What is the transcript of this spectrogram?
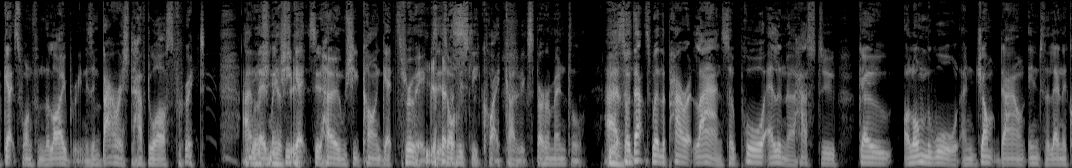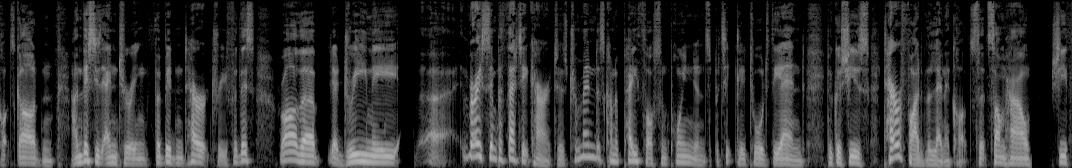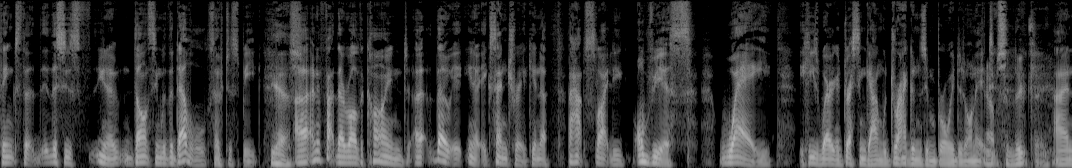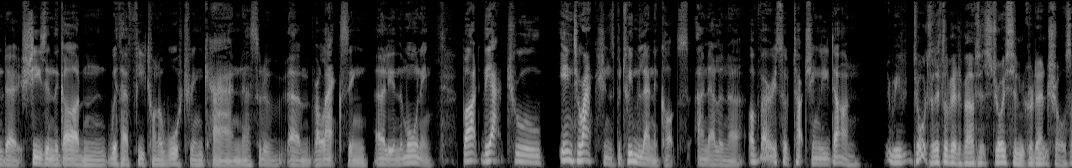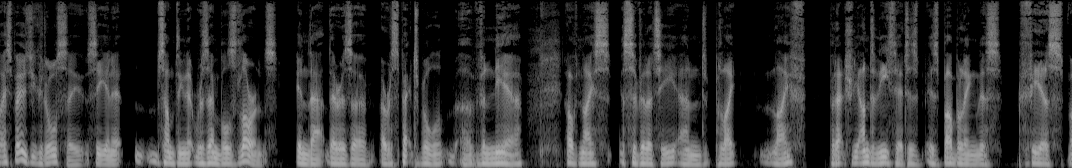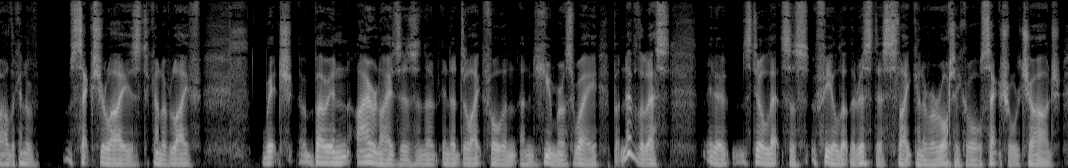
Gets one from the library and is embarrassed to have to ask for it. And well, then when she gets it home, she can't get through it because yes. it's obviously quite kind of experimental. Uh, yes. So that's where the parrot lands. So poor Eleanor has to go along the wall and jump down into the Lennicott's garden. And this is entering forbidden territory for this rather you know, dreamy, uh, very sympathetic characters, tremendous kind of pathos and poignance, particularly towards the end, because she's terrified of the Lennicotts, that somehow she thinks that this is, you know, dancing with the devil, so to speak. Yes. Uh, and in fact, they're rather kind, uh, though, you know, eccentric in a perhaps slightly obvious way. He's wearing a dressing gown with dragons embroidered on it. Absolutely. And uh, she's in the garden with her feet on a watering can, uh, sort of um, relaxing early in the morning. But the actual interactions between the Lennicotts and Eleanor are very sort of touchingly done. We've talked a little bit about its Joycean credentials. I suppose you could also see in it something that resembles Lawrence, in that there is a, a respectable uh, veneer of nice civility and polite life, but actually underneath it is, is bubbling this fierce, rather kind of sexualized kind of life, which Bowen ironizes in a, in a delightful and, and humorous way, but nevertheless, you know, still lets us feel that there is this slight kind of erotic or sexual charge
